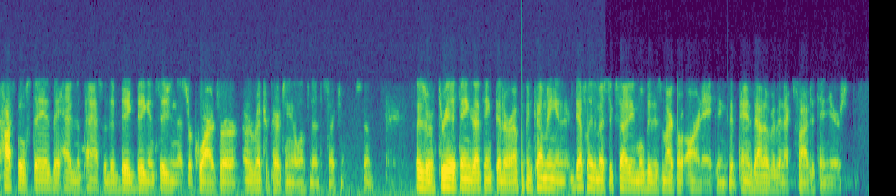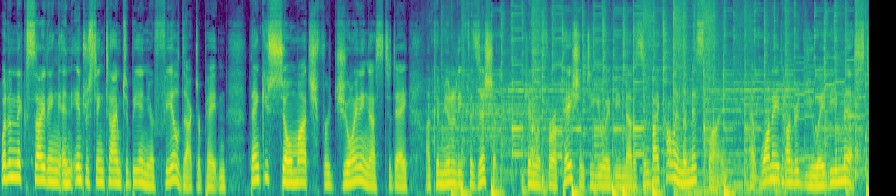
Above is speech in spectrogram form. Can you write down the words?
hospital stay as they had in the past with a big, big incision that's required for a retroperitoneal lymph node dissection. So those are three of the things I think that are up and coming, and definitely the most exciting will be this microRNA thing that pans out over the next five to ten years. What an exciting and interesting time to be in your field, Dr. Peyton. Thank you so much for joining us today. A community physician can refer a patient to UAB medicine by calling the MIST line at 1 800 UAB MIST.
